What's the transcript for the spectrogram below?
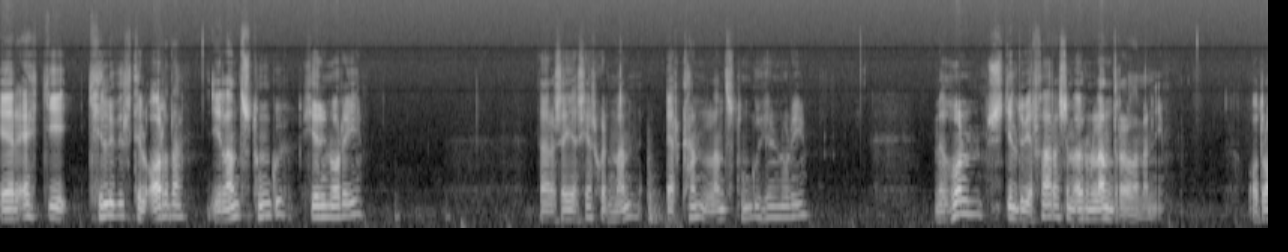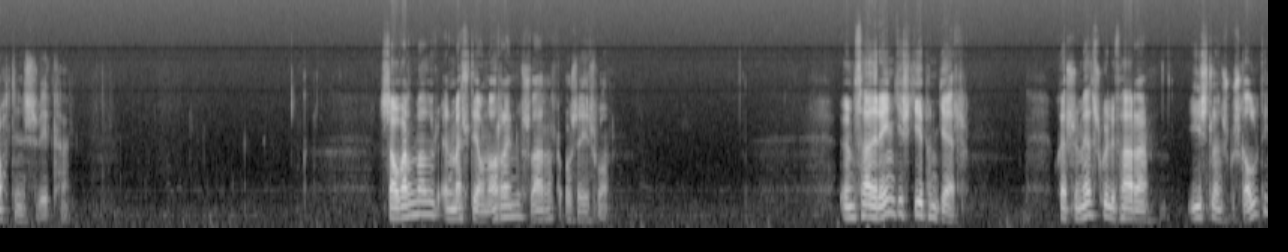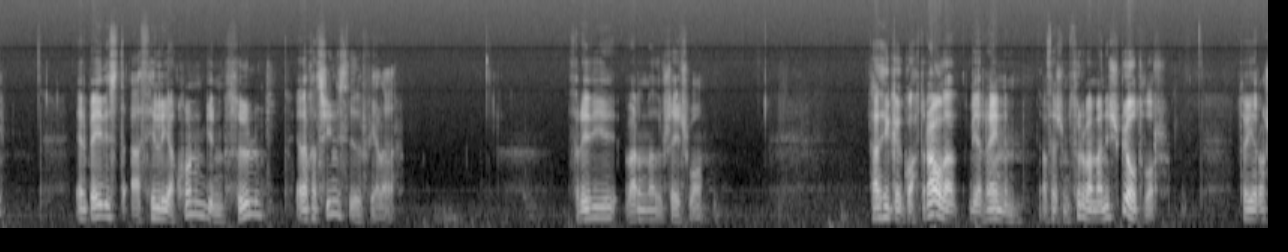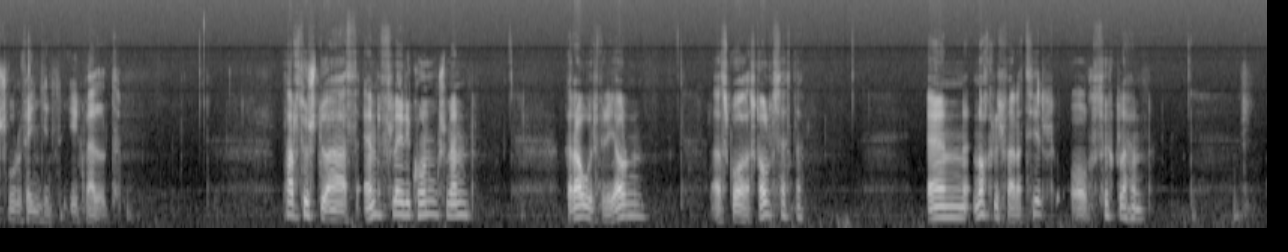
er ekki kilfir til orða í landstungu hér í Noregi Það er að segja sér hvern mann er kann landstungu hér í Núri. Með honum skildu við fara sem öðrum landráðamanni og drottins vika. Sávarðmaður er meldi á norrænu svarar og segir svo. Um það er engi skipan ger, hversu með skuli fara íslensku skáldi er beigðist að þylja konunginum þölu eða hvað sínist þiður félagar. Þriðji varnaður segir svo. Það þykja gott ráð að við reynum á þessum þurfamanni spjótvor. Þau er oss voru fenginn í kveld. Þar þustu að enn fleiri konungsmenn, gráir fyrir járnum, að skoða skáld þetta en nokkrir fara til og þukla hann.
